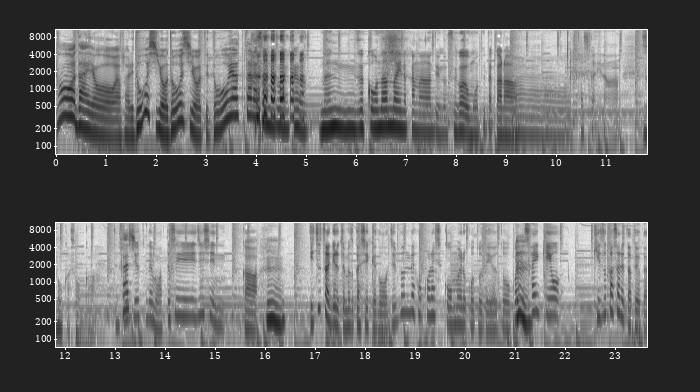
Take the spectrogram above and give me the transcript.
そうだよやっぱりどうしようどうしようってどうやったらそのなんかなんがこうなんないのかなっていうのすごい思ってたから。ん確かにな。そうかそうか。でそうとでも私自身がうん5つあげるって難しいけど自分で誇らしく思えることで言うとこれ最近を気づかされたというか、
